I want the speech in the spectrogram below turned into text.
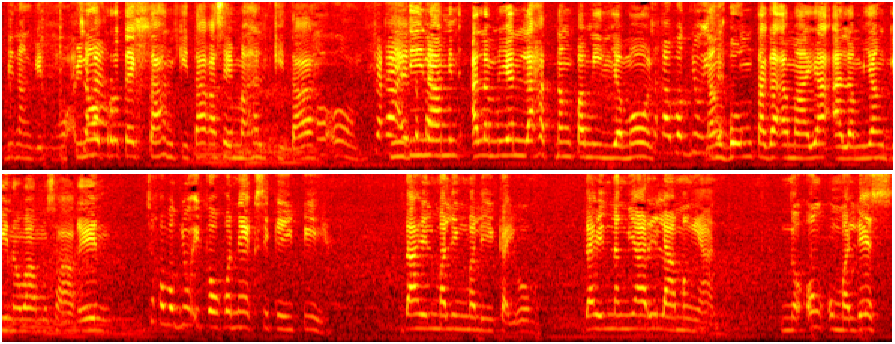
binanggit mo. At Pinoprotektahan kita kasi mahal kita. Oo. Tsaka, Hindi pa- namin, alam yan lahat ng pamilya mo. Tsaka wag niyo ng buong taga-amaya, alam yang ginawa mo sa akin. Tsaka wag niyo i-connect si KP. Dahil maling-mali kayo. Dahil nangyari lamang yan. Noong umalis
